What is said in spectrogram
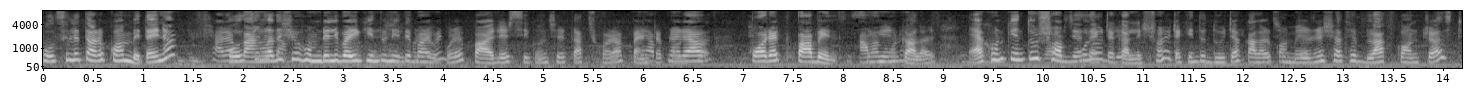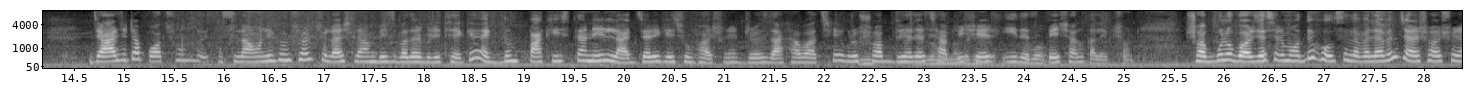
হোলসেলে তো আরও কমবে তাই না? সারা বাংলাদেশে হোম ডেলিভারি কিন্তু নিতে পারবেন। পরে পার্লের সিকোয়েন্সের কাজ করা প্যান্টটা আপনারা প্রোডাক্ট পাবেন আমার মনে কালার এখন কিন্তু সবগুলো একটা কালেকশন এটা কিন্তু দুইটা কালার মেরুনের সাথে ব্ল্যাক কন্ট্রাস্ট যার যেটা পছন্দ। আসসালামু আলাইকুম স্যার চলে আসলাম বীজ বাজার বিড়ি থেকে। একদম পাকিস্তানের লাক্সারি কিছু ভার্সনের ড্রেস দেখাবো আজকে। এগুলো সব দুই হাজার ছাব্বিশের ঈদ স্পেশাল কালেকশন সবগুলো গর্জাসের মধ্যে হোলসেল অ্যাভেলেবেল যারা সরাসরি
